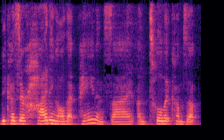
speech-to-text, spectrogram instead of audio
because they're hiding all that pain inside until it comes up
